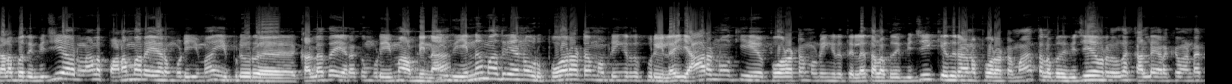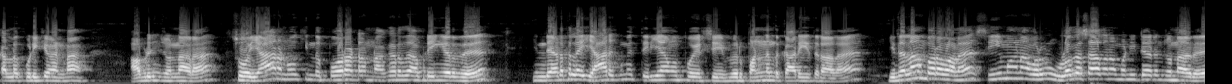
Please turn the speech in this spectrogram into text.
தளபதி விஜய் அவர்களால பணமரம் ஏற முடியுமா? இப்படி ஒரு கள்ளத்தை இறக்க முடியுமா அப்படின்னா? இது என்ன மாதிரியான ஒரு போராட்டம் அப்படிங்கிறது புரியல. யாரை நோக்கிய போராட்டம் அப்படிங்கிறது இல்லை தளபதி விஜய்க்கு எதிரான போராட்டமா? தளபதி விஜய் அவர்கள் தான் கல்லை இறக்க வேண்டாம் கல்லை குடிக்க வேண்டாம் அப்படின்னு சொன்னாரா? ஸோ யாரை நோக்கி இந்த போராட்டம் நகருது அப்படிங்கிறது இந்த இடத்துல யாருக்குமே தெரியாமல் போயிடுச்சு இவர் பண்ண இந்த காரியத்தினால. இதெல்லாம் பரவாயில்ல. சீமான் அவர்கள் உலக சாதனை பண்ணிட்டாருன்னு சொன்னாரு.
